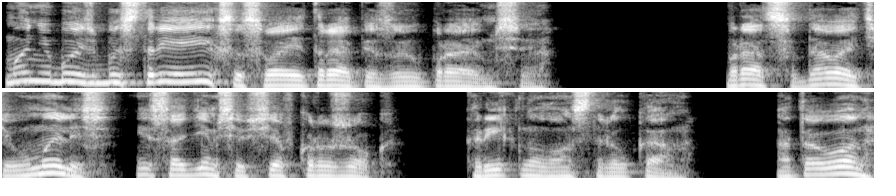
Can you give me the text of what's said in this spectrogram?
Мы, небось, быстрее их со своей трапезой управимся. Братцы, давайте умылись и садимся все в кружок», — крикнул он стрелкам. «А то вон,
